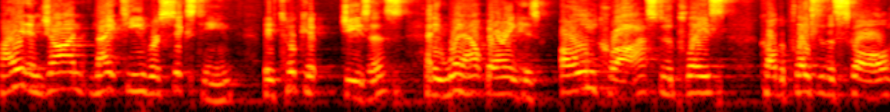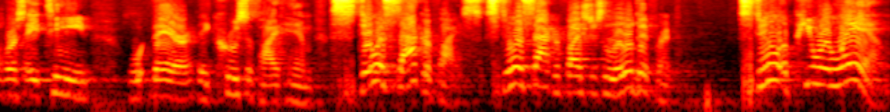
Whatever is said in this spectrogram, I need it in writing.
Right? In John 19, verse 16, they took Jesus and he went out bearing his own cross to the place called the place of the skull, verse 18. There they crucified him. Still a sacrifice. Still a sacrifice, just a little different. Still a pure lamb,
